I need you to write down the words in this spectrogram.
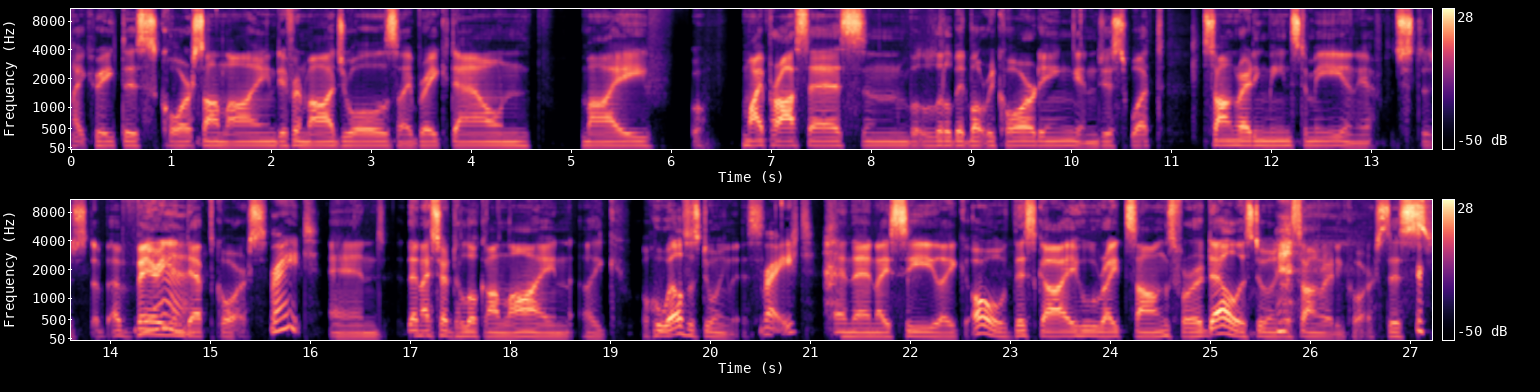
I create this course online, different modules. I break down my my process and a little bit about recording and just what songwriting means to me, and yeah, just, just a, a very Yeah. in depth course. Right. And then I started to look online, like who else is doing this? Right. And then I see like, oh, this guy who writes songs for Adele is doing a songwriting course. This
